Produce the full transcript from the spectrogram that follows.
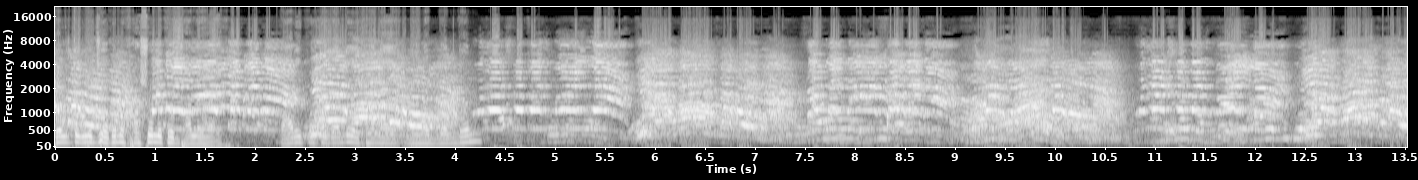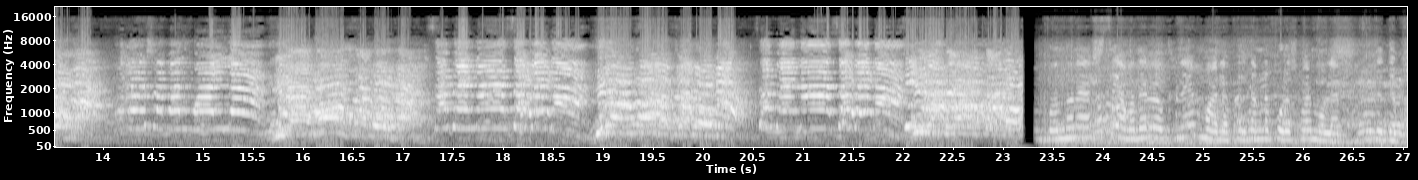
বলতে গেলে যে এখানে ফসলই খুব ভালো হয়। তারই প্রতিবাদে এখানে মানববন্ধন ময়লা ফেলতে আমরা পৌরসভার ময়লা ফেলতে দেবো।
